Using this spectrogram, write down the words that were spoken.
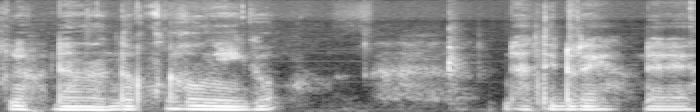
Duh, udah ngantuk, aku ngigo. Udah tidur ya, dadah.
